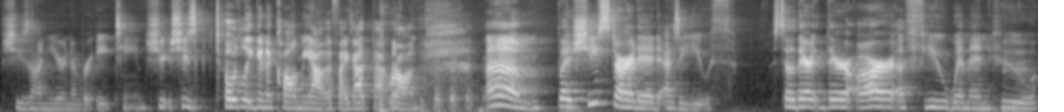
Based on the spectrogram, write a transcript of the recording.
she's on year number 18. She, she's totally going to call me out if I got that wrong. um, but she started as a youth. So there there are a few women who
